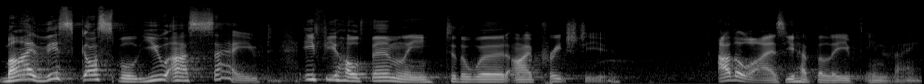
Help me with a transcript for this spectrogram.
By this gospel you are saved if you hold firmly to the word I preached to you. Otherwise, you have believed in vain.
